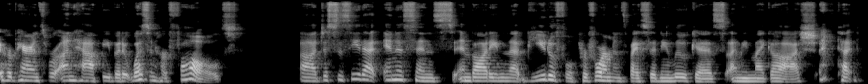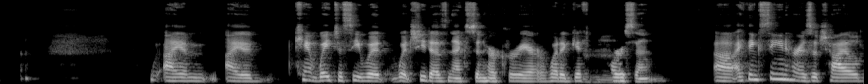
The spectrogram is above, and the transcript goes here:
her parents were unhappy but it wasn't her fault. Uh, just to see that innocence embodied in that beautiful performance by Sydney Lucas, I mean, my gosh, that I am I can't wait to see what what she does next in her career. What a gifted mm-hmm. person. Uh, I think seeing her as a child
